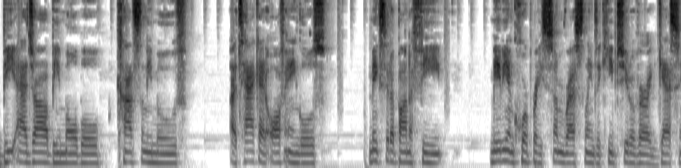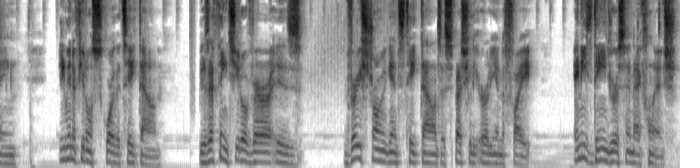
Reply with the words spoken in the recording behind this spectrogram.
be agile, be mobile, constantly move, attack at off angles, mix it up on the feet, maybe incorporate some wrestling to keep Chito Vera guessing, even if you don't score the takedown. Because I think Chito Vera is very strong against takedowns, especially early in the fight. And he's dangerous in that clinch.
